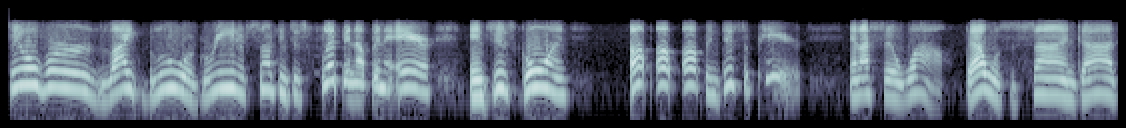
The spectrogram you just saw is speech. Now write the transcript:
silver, light blue or green or something just flipping up in the air and just going up, up, up and disappeared. And I said, wow, that was a sign, God's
